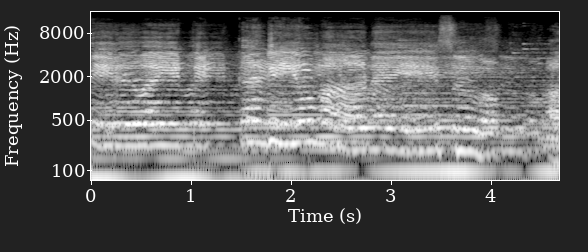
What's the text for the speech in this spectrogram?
திருவயிற்றில் கனியுமான இயேசுவோம் ஆ.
